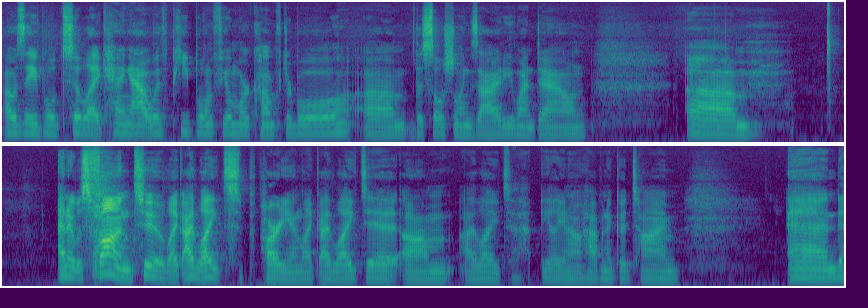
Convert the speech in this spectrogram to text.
I was able to like hang out with people and feel more comfortable. Um, the social anxiety went down. Um, and it was fun too. Like I liked partying. Like I liked it. Um, I liked you know having a good time. And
